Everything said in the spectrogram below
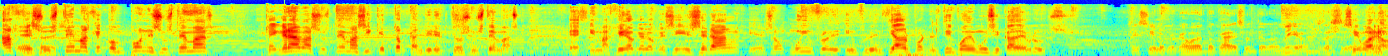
hace Eso sus es. temas, que compone sus temas, que graba sus temas y que toca en directo sus temas. Eh, imagino que lo que sí serán eh, son muy influ- influenciados por el tipo de música de Bruce. sí, sí, lo que acabo de tocar es un tema mío. o sea, Sí, bueno,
